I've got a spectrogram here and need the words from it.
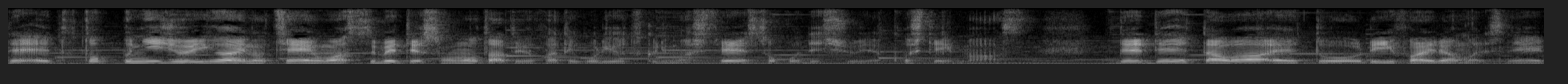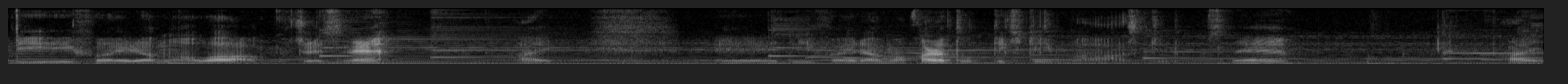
で、えっと、トップ20以外のチェーンは全てその他というカテゴリーを作りまして、そこで集約をしています。で、データは、えっ、ー、と、リーファイラマですね。リーファイラマはこちらですね。はい。えー、リーファイラマから取ってきていますというところですね。はい。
